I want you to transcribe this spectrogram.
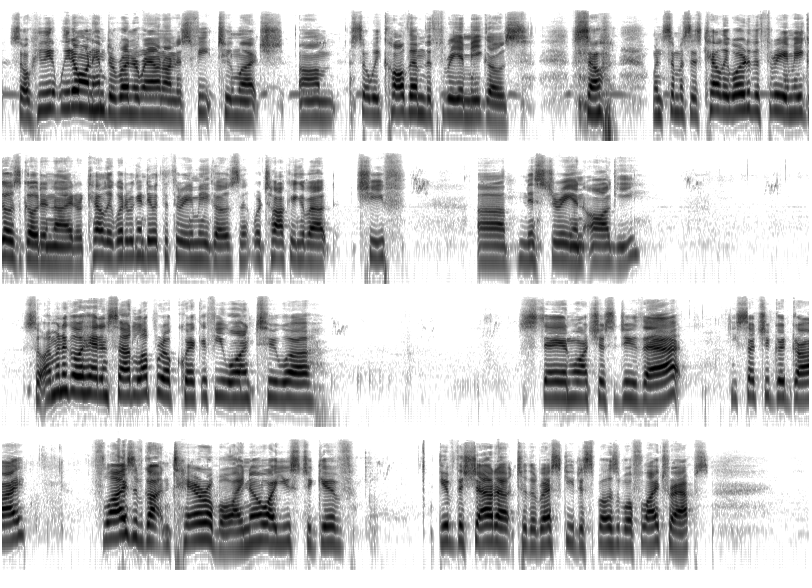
so he, we don't want him to run around on his feet too much. Um, so we call them the three amigos. So when someone says, Kelli, where do the three amigos go tonight? Or Kelli, what are we going to do with the three amigos? We're talking about Chief uh, Mystery and Augie. So I'm going to go ahead and saddle up real quick if you want to uh, stay and watch us do that. He's such a good guy. Flies have gotten terrible. I know I used to give give the shout out to the rescue disposable fly traps,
